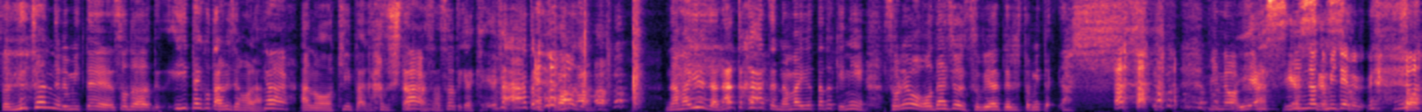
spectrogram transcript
そう、2チャンネル見て、その、言いたいことあるじゃん、ほら。はい、あの、キーパーが外したとかさ、はい、そういう時は、キーパーとかって思うじゃん。名前言うじゃん、なんとかって名前言った時に、それを同じようにつぶやいてる人見て、よし。みんな、よし、みんなと見てる。そう。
